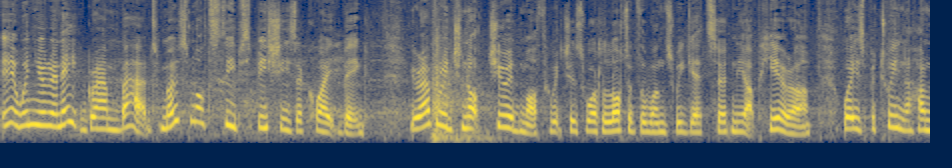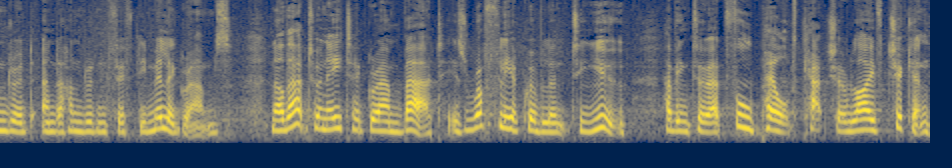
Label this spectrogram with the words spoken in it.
yeah, when you're an eight gram bat, most moth species are quite big. Your average noctuid moth, which is what a lot of the ones we get certainly up here are, weighs between 100 and 150 milligrams. Now, that to an 8 gram bat is roughly equivalent to you having to, at full pelt, catch a live chicken,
